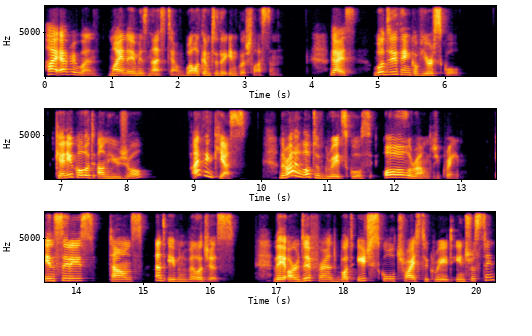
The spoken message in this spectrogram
Hi everyone, my name is Nastya. Welcome to the English lesson. Guys, what do you think of your school? Can you call it unusual? I think yes. There are a lot of great schools all around Ukraine, in cities, towns, and even villages. They are different, but each school tries to create interesting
